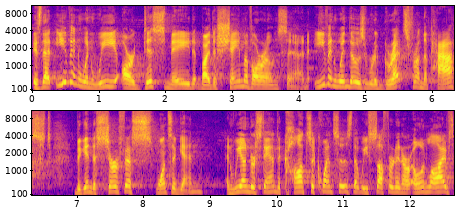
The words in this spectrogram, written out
is that even when we are dismayed by the shame of our own sin, even when those regrets from the past begin to surface once again, and we understand the consequences that we've suffered in our own lives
